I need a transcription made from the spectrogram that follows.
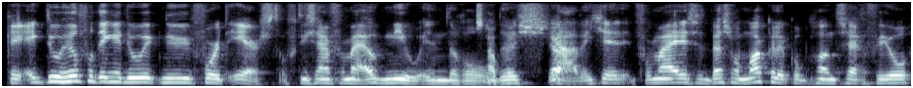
Kijk, ik doe heel veel dingen doe ik nu voor het eerst. Of die zijn voor mij ook nieuw in de rol. Snap dus ja. ja. weet je, voor mij is het best wel makkelijk om gewoon te zeggen van joh.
